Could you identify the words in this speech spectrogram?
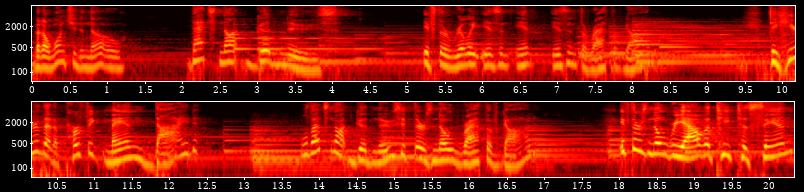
But I want you to know that's not good news if there really isn't it isn't the wrath of God? To hear that a perfect man died? Well, that's not good news if there's no wrath of God. If there's no reality to sin,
